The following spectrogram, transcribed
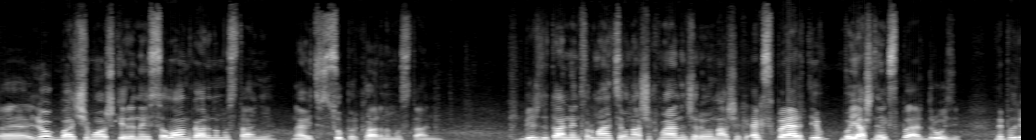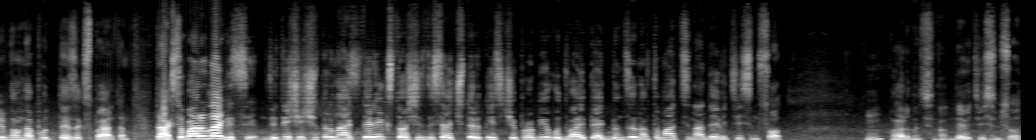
е, люк, бачимо шкіряний салон в гарному стані, навіть в супер гарному стані. Більш детальна інформація у наших менеджерів, у наших експертів, бо я ж не експерт, друзі. Не потрібно напутати з експертом. Так, Subaru Legacy, 2014 рік, 164 тисячі пробігу, 2,5 бензин, автомат, ціна 9800. Гарна ціна, 9800.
